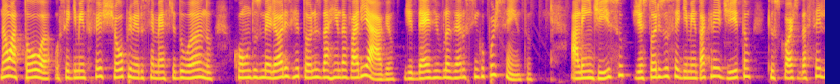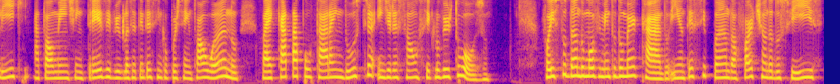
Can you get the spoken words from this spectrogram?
Não à toa, o segmento fechou o primeiro semestre do ano com um dos melhores retornos da renda variável, de 10,05%. Além disso, gestores do segmento acreditam que os cortes da Selic, atualmente em 13,75% ao ano, vai catapultar a indústria em direção a um ciclo virtuoso. Foi estudando o movimento do mercado e antecipando a forte onda dos FIIs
